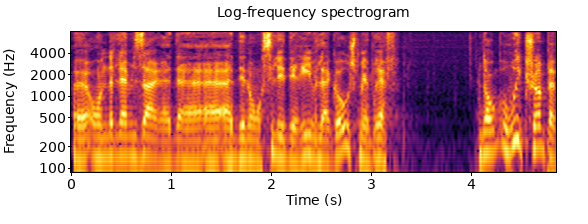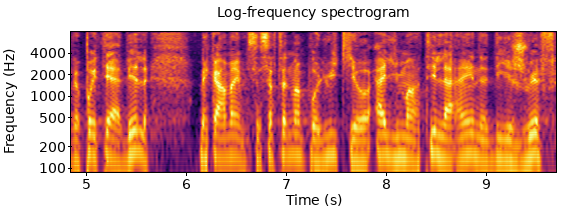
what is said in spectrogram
on a de la misère à dénoncer les dérives de la gauche, mais bref. Donc oui, Trump avait pas été habile, mais quand même, c'est certainement pas lui qui a alimenté la haine des Juifs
